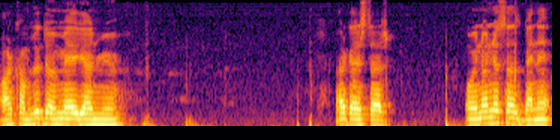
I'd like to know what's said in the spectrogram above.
Arkamıza dönmeye gelmiyor. Arkadaşlar oyun oynuyorsanız beni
